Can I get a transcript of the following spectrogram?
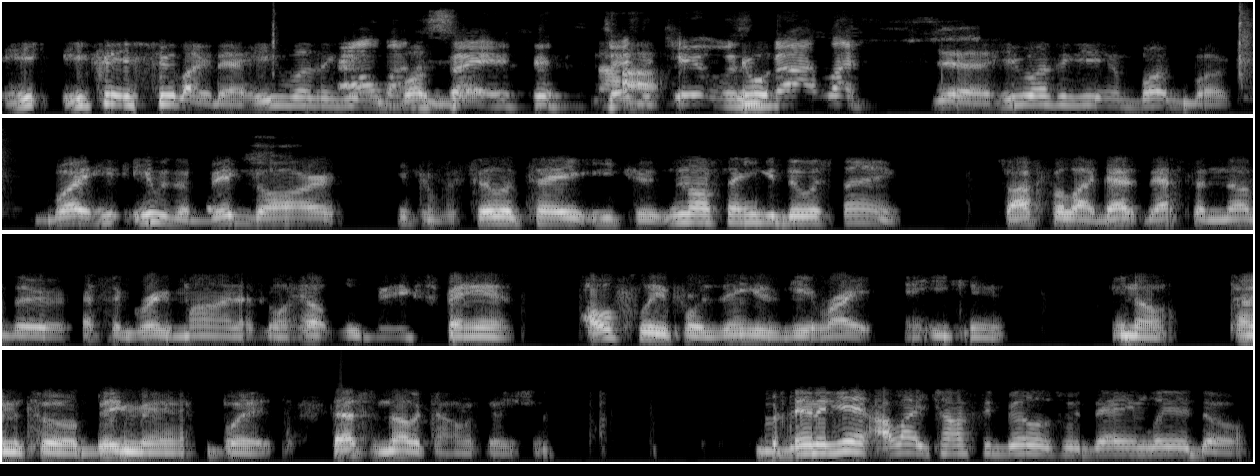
he, he couldn't shoot like that. He wasn't getting. I was about to say, nah, Jason Kidd was, was, not like. Yeah, he wasn't getting buck buck, but he, he was a big guard. He could facilitate. He could, you know, what I'm saying he could do his thing. So I feel like that that's another that's a great mind that's going to help Luka expand. Hopefully, Porzingis get right and he can, you know, turn into a big man. But that's another conversation. But then again, I like Chauncey Billups with Dame Lillard though.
